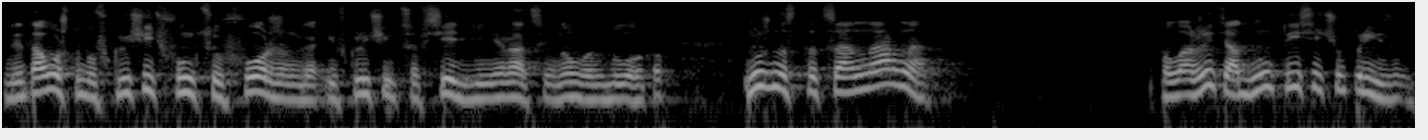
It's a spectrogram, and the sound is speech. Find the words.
для того, чтобы включить функцию форжинга и включиться в сеть генерации новых блоков, нужно стационарно положить одну тысячу призм.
